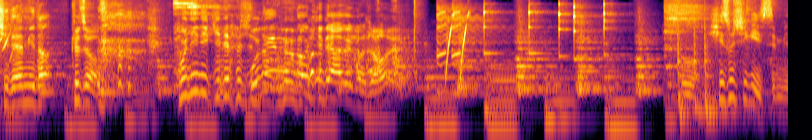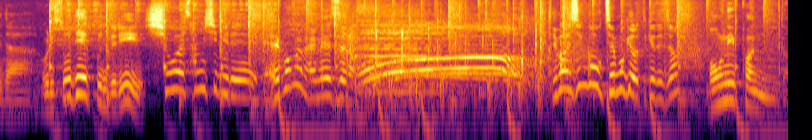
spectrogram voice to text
기대합니다. 그죠? 본인이 기대하신다고요? 본인도 기대하는 거죠. 또 희소식이 있습니다. 우리 소디액 분들이 10월 30일에 앨범을 발매했어요. 이번 신곡 제목이 어떻게 되죠? 옹리펀입니다.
